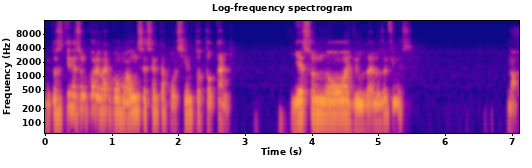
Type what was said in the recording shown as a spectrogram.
Entonces tienes un coreback como a un 60% total. Y eso no ayuda a los delfines. No.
